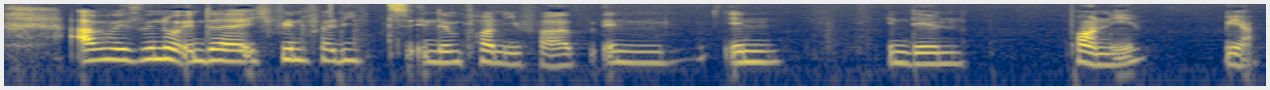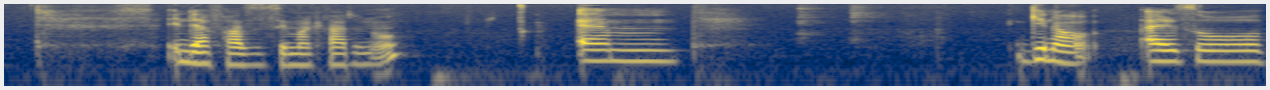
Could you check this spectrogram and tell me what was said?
Aber wir sind nur in der, ich bin verliebt in den Pony-Phase, in, in, in den Pony, ja in der Phase sind wir gerade noch. Ähm, genau, also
